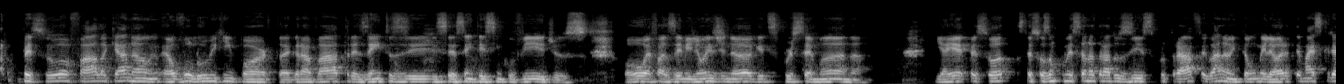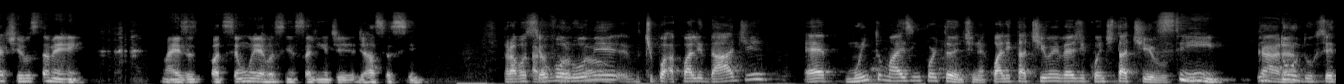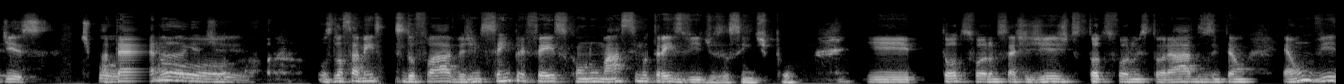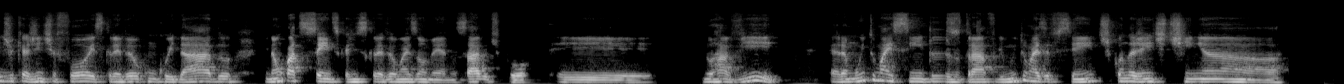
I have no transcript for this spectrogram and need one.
a pessoa fala que ah não é o volume que importa é gravar 365 vídeos ou é fazer milhões de nuggets por semana. E aí a pessoa, as pessoas vão começando a traduzir isso para o tráfego ah não então o melhor é ter mais criativos também. Mas pode ser um erro assim essa linha de, de raciocínio. Para você Cara, o volume tipo a qualidade é muito mais importante né? Qualitativo ao invés de quantitativo. Sim cara. em tudo você diz. Tipo até no nugget os lançamentos do Flávio a gente sempre fez com no máximo três vídeos, assim, tipo. E todos foram sete dígitos, todos foram estourados. Então, é um vídeo que a gente foi, escreveu com cuidado, e não 400 que a gente escreveu mais ou menos, sabe? Tipo, e no Ravi era muito mais simples o tráfego, muito mais eficiente quando a gente tinha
